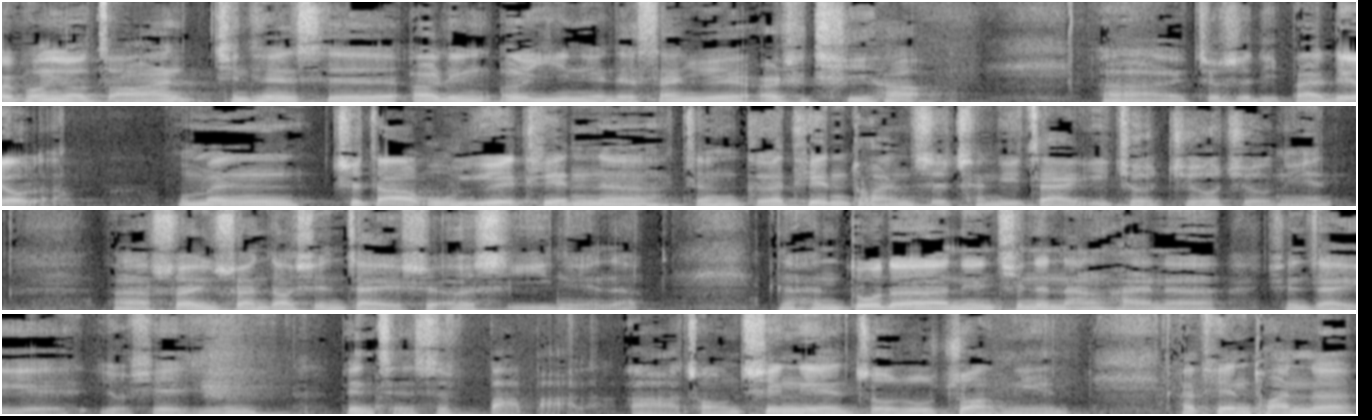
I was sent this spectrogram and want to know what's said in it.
位朋友，早安！今天是二零二一年的三月二十七号，呃，就是礼拜六了。我们知道五月天呢，整个天团是成立在一九九九年，啊，算一算到现在也是二十一年了。那很多的年轻的男孩呢，现在也有些已经变成是爸爸了啊，从青年走入壮年。那天团呢？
